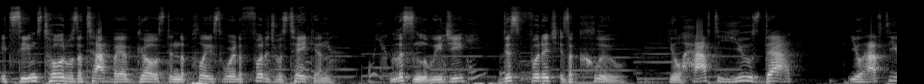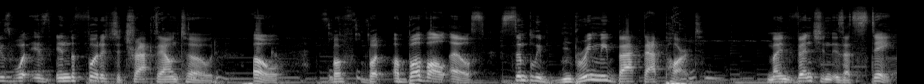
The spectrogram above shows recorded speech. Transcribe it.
It seems Toad was attacked by a ghost in the place where the footage was taken. Listen, Luigi, this footage is a clue. You'll have to use that. You'll have to use what is in the footage to track down Toad. Oh, but, but above all else, simply bring me back that part. My invention is at stake.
